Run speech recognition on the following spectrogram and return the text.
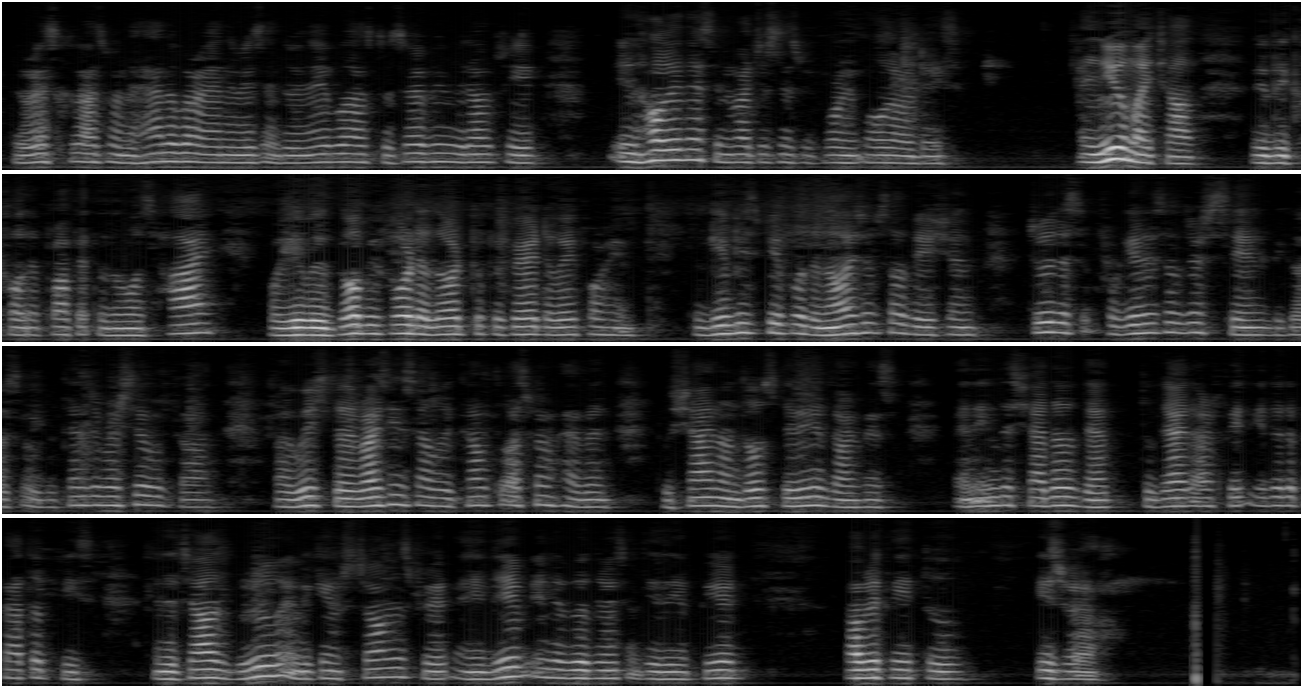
to rescue us from the hand of our enemies and to enable us to serve him without fear, in holiness and righteousness before him all our days. And you, my child, will be called a prophet of the Most High, for you will go before the Lord to prepare the way for him, to give his people the knowledge of salvation through the forgiveness of their sin, because of the tender mercy of God, by which the rising sun will come to us from heaven, to shine on those living in darkness and in the shadow of death, to guide our feet into the path of peace. And the child grew and became strong in spirit, and he lived in the wilderness until he appeared publicly to Israel.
